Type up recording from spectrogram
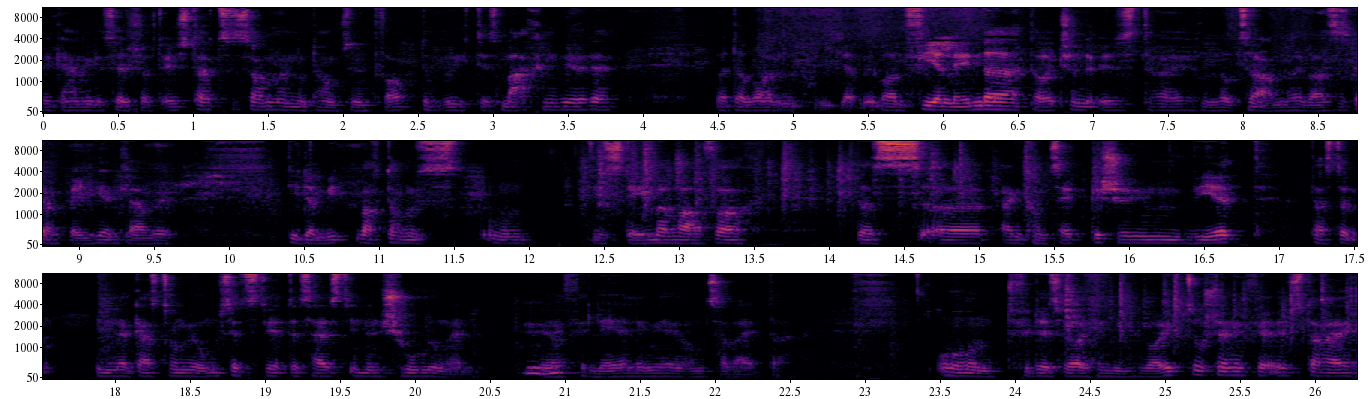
Veganen Gesellschaft Österreich zusammen und haben sie gefragt, ob ich das machen würde. Weil da waren, ich glaube, wir waren vier Länder, Deutschland, Österreich und noch zwei andere, ich weiß es gar nicht, Belgien, glaube ich, die da mitgemacht haben. Und das Thema war einfach, dass äh, ein Konzept geschrieben wird, das dann in der Gastronomie umgesetzt wird, das heißt in den Schulungen mhm. ja, für Lehrlinge und so weiter. Und für das war ich, in, war ich zuständig für Österreich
